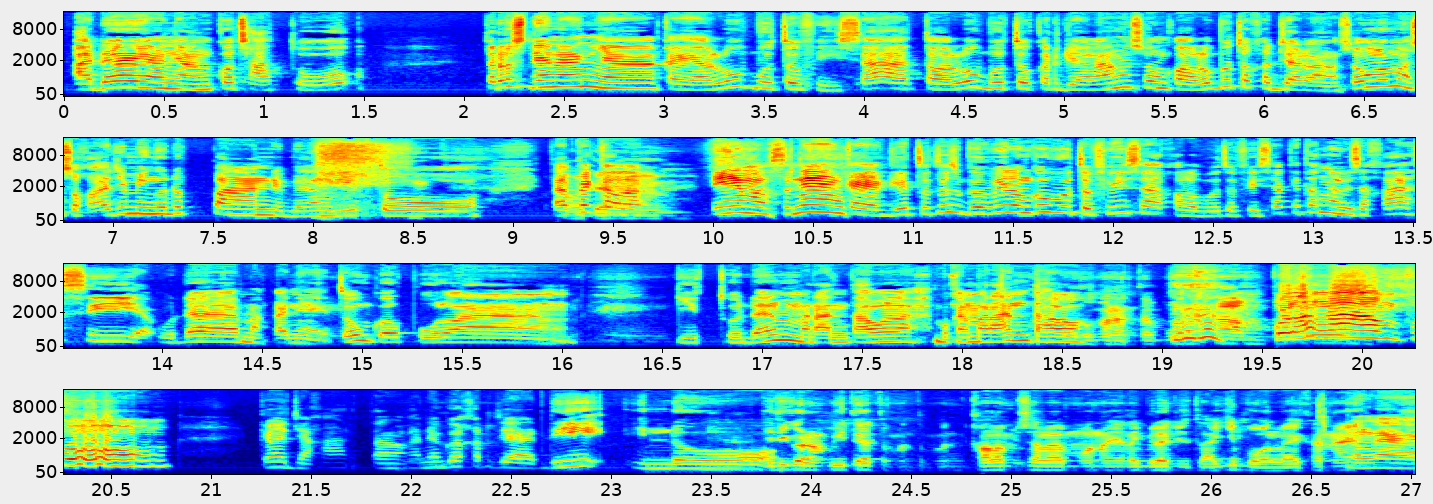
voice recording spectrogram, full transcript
ada yang nyangkut satu terus dia nanya kayak lu butuh visa atau lu butuh kerja langsung? Kalau lu butuh kerja langsung lu masuk aja minggu depan dia bilang gitu. Tapi Oh, kalau. Iya maksudnya yang kayak gitu. Terus gue bilang gue butuh visa. Kalau butuh visa kita nggak bisa kasih. Ya udah makanya itu gue pulang. Gitu. Dan merantau lah. Bukan merantau. Aku merantau. Pulang kampung. pulang kampung. Ke Jakarta makanya gue kerja di Indo Jadi kurang lebih itu ya teman-teman. Kalau misalnya mau nanya lebih lanjut lagi boleh karena boleh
